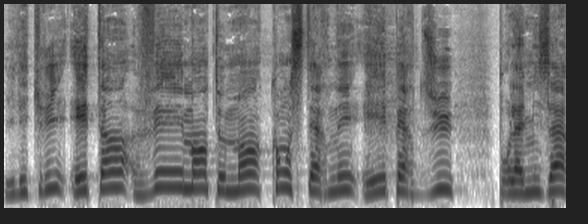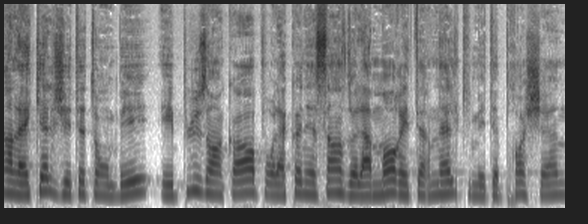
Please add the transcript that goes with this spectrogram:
Il écrit Étant véhémentement consterné et éperdu pour la misère en laquelle j'étais tombé, et plus encore pour la connaissance de la mort éternelle qui m'était prochaine,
